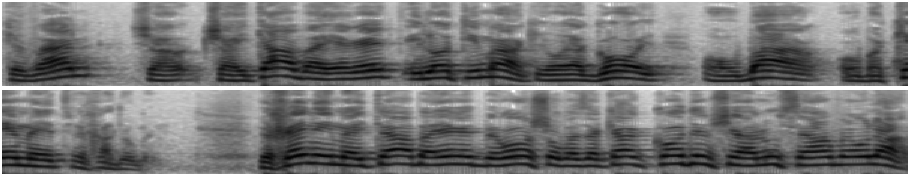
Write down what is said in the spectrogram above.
כיוון שכשהייתה בארת היא לא טימאה, כי הוא היה גוי, או עובר, או בקמת וכדומה. וכן אם הייתה בארת בראש או בזקן קודם שעלו שיער מעולם,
